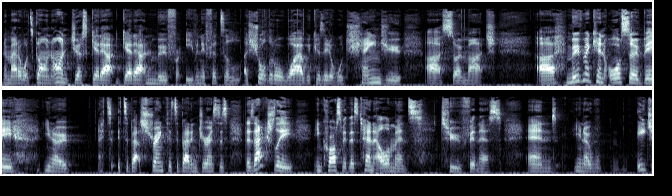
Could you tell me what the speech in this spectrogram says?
no matter what's going on, just get out, get out and move for even if it's a, a short little while because it will change you uh, so much. Uh, movement can also be, you know, it's, it's about strength, it's about endurance. There's, there's actually in CrossFit, there's 10 elements to fitness. And, you know, each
